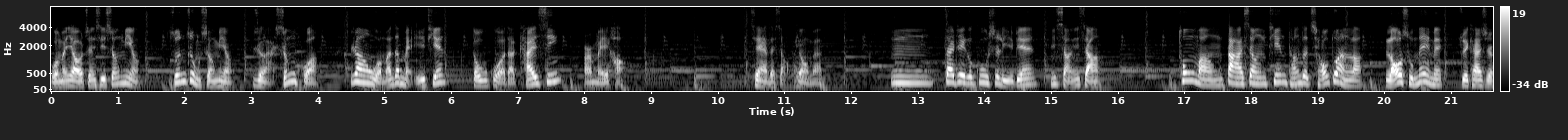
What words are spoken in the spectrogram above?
我们要珍惜生命，尊重生命，热爱生活，让我们的每一天都过得开心而美好。亲爱的小朋友们，嗯，在这个故事里边，你想一想。通往大象天堂的桥断了，老鼠妹妹最开始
